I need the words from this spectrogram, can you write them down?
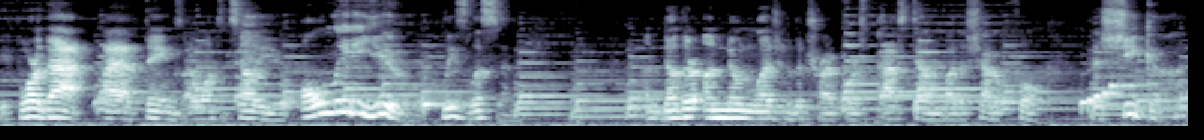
Before that, I have things I want to tell you, only to you. Please listen. Another unknown legend of the Triforce passed down by the Shadow Folk, the Sheikah.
